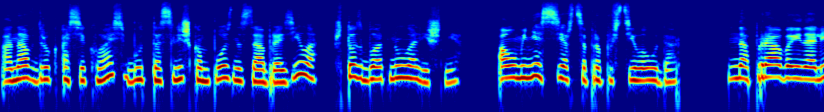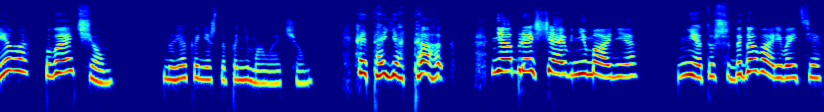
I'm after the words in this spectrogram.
Она вдруг осеклась, будто слишком поздно сообразила, что сблотнула лишнее. А у меня сердце пропустило удар. «Направо и налево? Вы о чем?» Но я, конечно, понимала, о чем. «Это я так! Не обращай внимания!» «Нет уж, договаривайте!»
